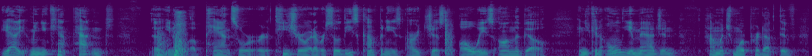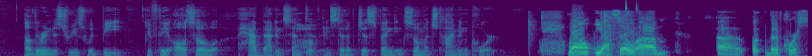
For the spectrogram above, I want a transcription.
yeah i mean you can't patent uh, you know a pants or, or a t-shirt or whatever. So these companies are just always on the go. And you can only imagine how much more productive other industries would be if they also had that incentive instead of just spending so much time in court. Well, yeah. So um, uh, but of course,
